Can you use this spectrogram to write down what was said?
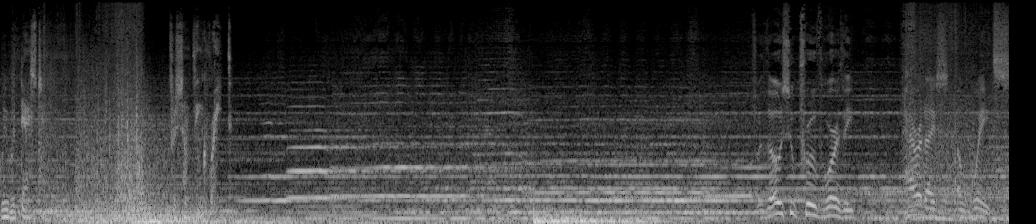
We were destined for something great. Those who prove worthy, paradise awaits.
